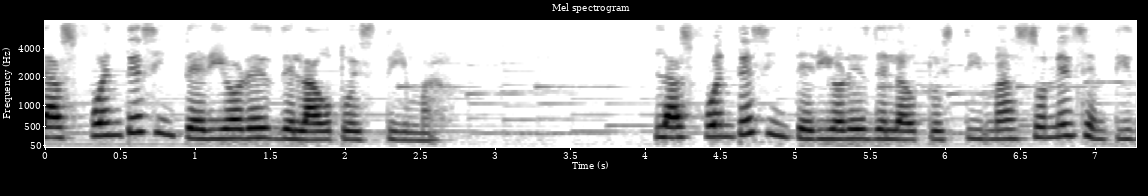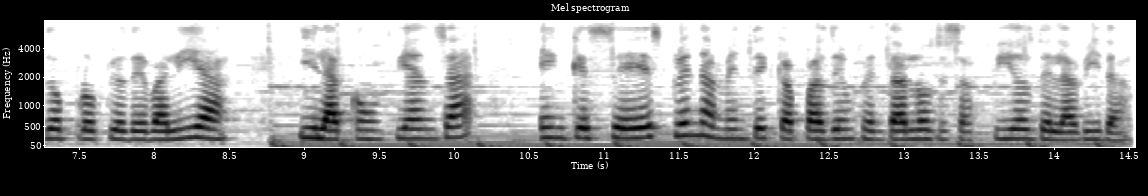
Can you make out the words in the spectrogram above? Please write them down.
Las fuentes interiores de la autoestima. Las fuentes interiores de la autoestima son el sentido propio de valía y la confianza en que se es plenamente capaz de enfrentar los desafíos de la vida.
